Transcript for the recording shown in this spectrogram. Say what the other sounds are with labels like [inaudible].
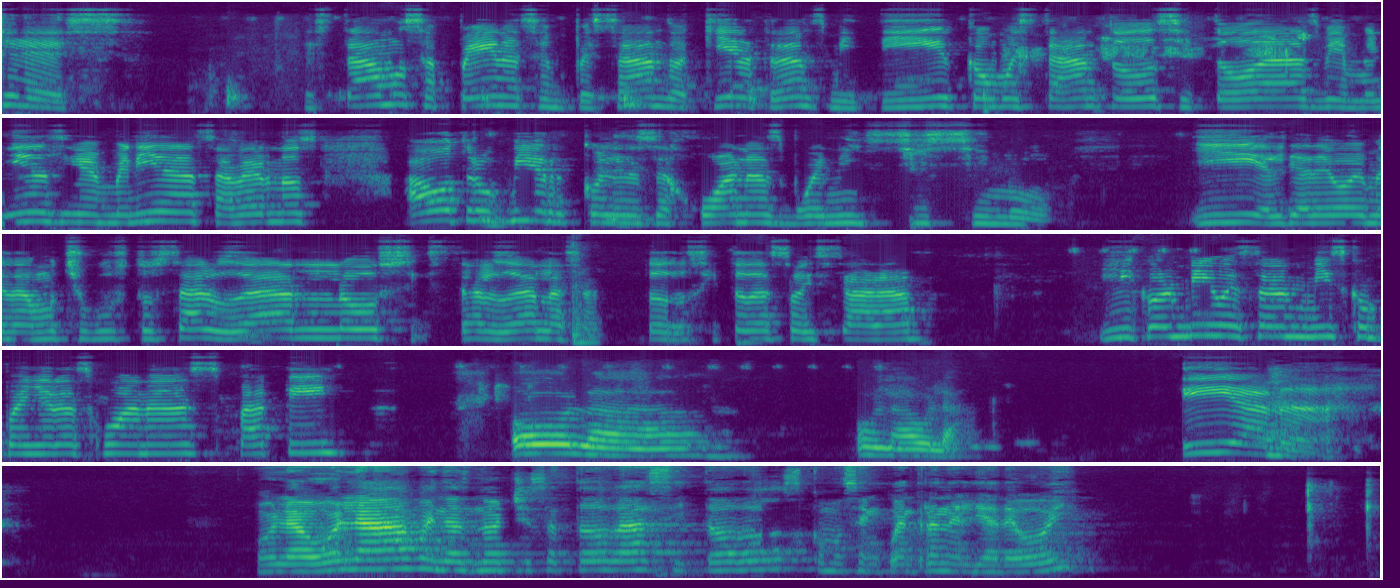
Noches. Estamos apenas empezando aquí a transmitir. ¿Cómo están todos y todas? Bienvenidas y bienvenidas a vernos a otro miércoles de Juanas buenísimo. Y el día de hoy me da mucho gusto saludarlos y saludarlas a todos y todas. Soy Sara. Y conmigo están mis compañeras Juanas, Patti. Hola. Hola, hola. Y Ana. Hola, hola, buenas noches a todas y todos. ¿Cómo se encuentran el día de hoy?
